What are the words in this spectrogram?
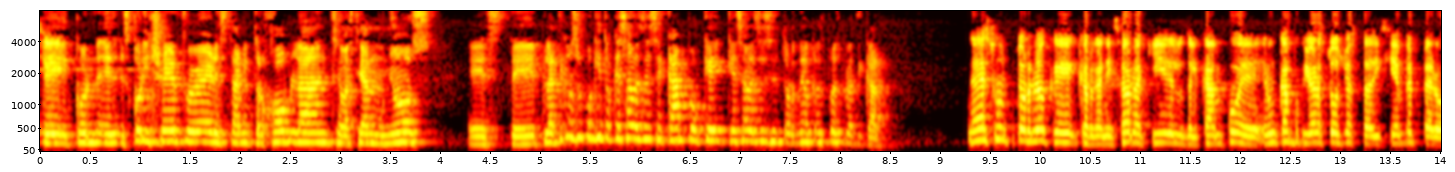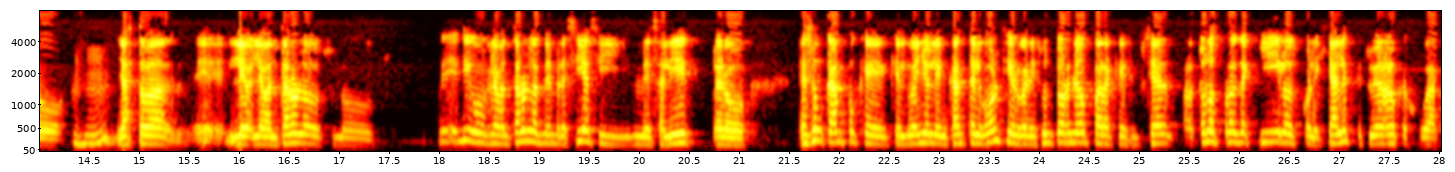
Eh, con eh, Scotty Schaefer, está Víctor Hovland, Sebastián Muñoz. Este, platícanos un poquito qué sabes de ese campo, qué, qué sabes de ese torneo, qué nos puedes platicar. Es un torneo que, que organizaron aquí de los del campo. eh, era un campo que yo estuve yo hasta diciembre, pero ya estaba. eh, le- levantaron los. los eh, digo, levantaron las membresías y me salí, pero es un campo que, que el dueño le encanta el golf y organizó un torneo para que para todos los pros de aquí, los colegiales, que tuvieran algo que jugar.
